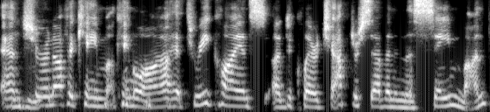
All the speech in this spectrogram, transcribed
And mm-hmm. sure enough, it came came along. I had three clients uh, declare Chapter Seven in the same month,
